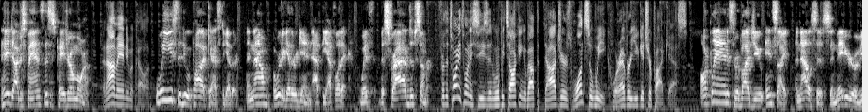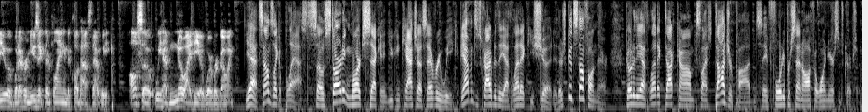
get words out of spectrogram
Hey, Dodgers fans, this is Pedro Moura. And I'm Andy McCullough. We used to do a podcast together, and now we're together again at The Athletic with The Scribes of Summer. For the 2020 season, we'll be talking about the Dodgers once a week, wherever you get your podcasts. Our plan is to provide you insight, analysis, and maybe a review of whatever music they're playing in the clubhouse that week. Also, we have no idea where we're going. Yeah, it sounds like a blast. So, starting March 2nd, you can catch us every week. If you haven't subscribed to The Athletic, you should. There's good stuff on there. Go to theathletic.com slash dodgerpod and save 40% off a one-year subscription.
